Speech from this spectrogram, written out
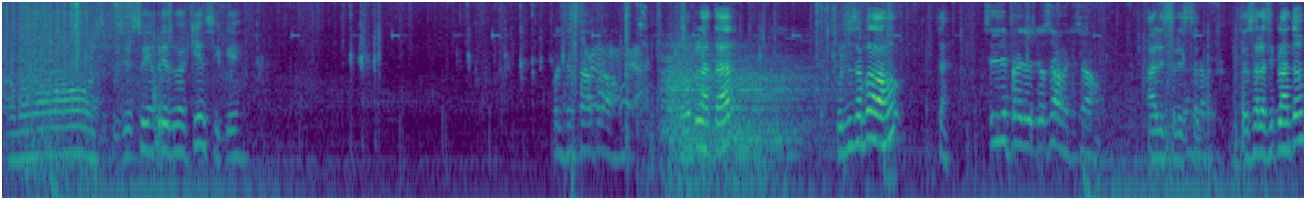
Vamos, vamos, vamos, vamos. Pues yo estoy en riesgo aquí, así que. Estaba por abajo. ¿Puedo plantar? ¿Pulso está por abajo? Sí, sí, pero yo, yo sabo, yo sabo. Ah, listo, listo. Entonces ahora sí planto.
